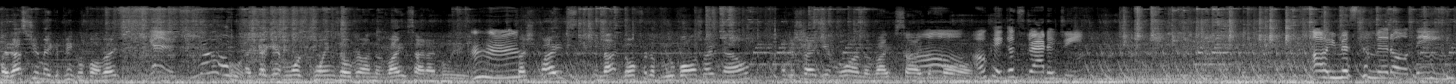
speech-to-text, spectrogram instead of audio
Hey, that should make a pink one fall, right? Yes. No. I gotta get more coins over on the right side, I believe. Mhm. So I should probably not go for the blue balls right now and just try to get more on the right side to fall. Oh, okay, good strategy. Oh, you missed the middle. Dang.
